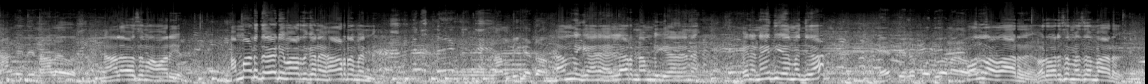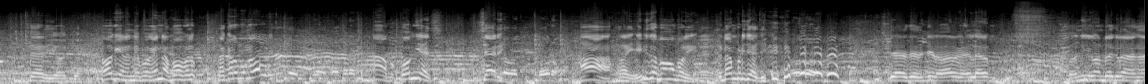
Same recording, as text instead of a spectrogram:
நாங்கள் இது நாலாவது வருஷம். நாலு வருஷமா மாறியல் அம்மாட்ட தேடி வர்றதுக்கான காரணம் என்ன? நம்பிக்கை தான். நம்பிக்கை? எல்லாரும் நம்பிக்கை என்ன? என்ன நேத்தி ஏமாச்சு தான் நேற்று பொதுவாக பொதுவாக வாருது. ஒரு வருஷம் வருஷம் வாருது. சரி ஓகே. ஓகே என்ன என்ன பொங்கல்? சக்கரை பொங்கல். ஆ பொங்கியாச்சு. சரி. ஆ ரைட் பொங்க இடம் பிடிச்சாச்சு. வாருங்க எல்லாரும் பொங்கி கொண்டு இருக்கிறாங்க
